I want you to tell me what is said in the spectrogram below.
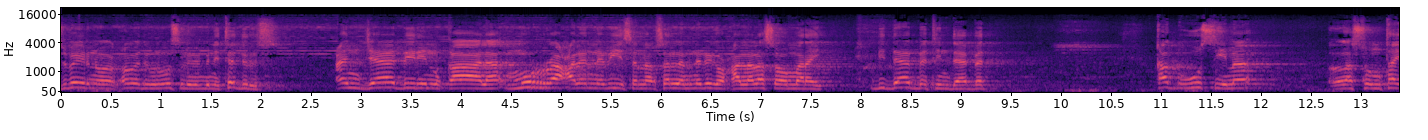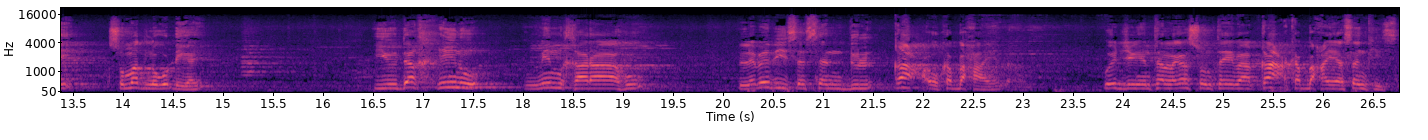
zubayrna waa maxamed bnu muslim bni tadrus can jaabirin qaala mura cala اnabiy sal l slam nabiga waxaa lala soo maray bidaabatin daabad qad wusima la suntay sumad lagu dhigay yudakhinu min kharaahu labadiisa sandul qaac uu ka baxaya wejiga inta laga suntay baa qaac ka baxaya sankiisa.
